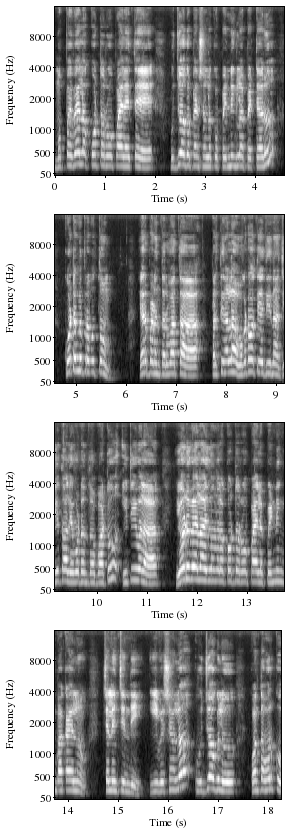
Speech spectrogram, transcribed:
ముప్పై వేల కోట్ల రూపాయలైతే ఉద్యోగ పెన్షన్లకు పెండింగ్లో పెట్టారు. కూటమి ప్రభుత్వం ఏర్పడిన తర్వాత ప్రతి నెల ఒకటో తేదీన జీతాలు ఇవ్వడంతో పాటు ఇటీవల ఏడు వేల ఐదు వందల కోట్ల రూపాయల పెండింగ్ బకాయిలను చెల్లించింది. ఈ విషయంలో ఉద్యోగులు కొంతవరకు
